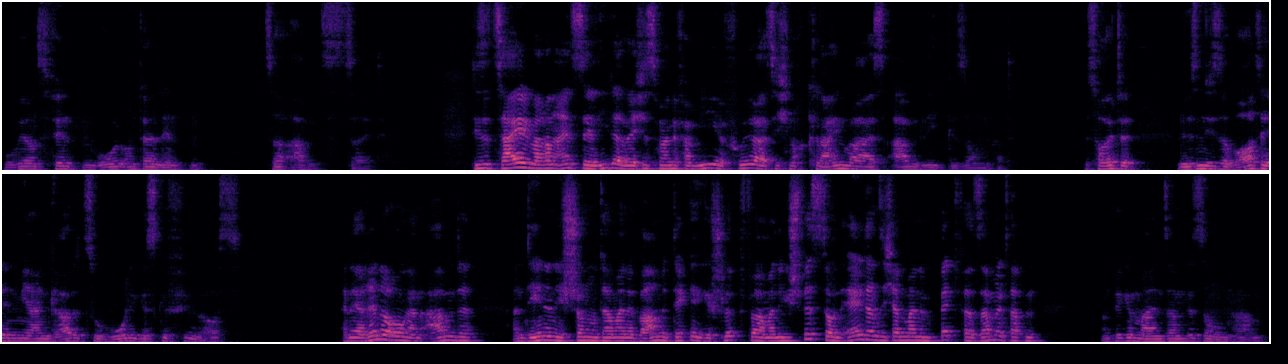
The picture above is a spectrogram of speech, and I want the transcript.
Wo wir uns finden, wohl unter Linden zur Abendszeit. Diese Zeilen waren eins der Lieder, welches meine Familie früher, als ich noch klein war, als Abendlied gesungen hat. Bis heute lösen diese Worte in mir ein geradezu wohliges Gefühl aus. Eine Erinnerung an Abende, an denen ich schon unter meine warme Decke geschlüpft war, meine Geschwister und Eltern sich an meinem Bett versammelt hatten und wir gemeinsam gesungen haben.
